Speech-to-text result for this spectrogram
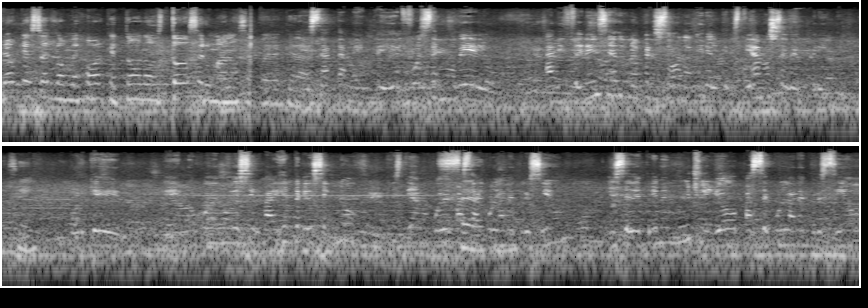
Creo que eso es lo mejor que todos, todo ser humano se puede quedar. Exactamente, y Él fue ese modelo. A diferencia de una persona, mire, el cristiano se deprime. Sí. Porque eh, no podemos decir, hay gente que dice, no, el cristiano puede pasar por la depresión y se deprime mucho y yo pasé por la depresión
